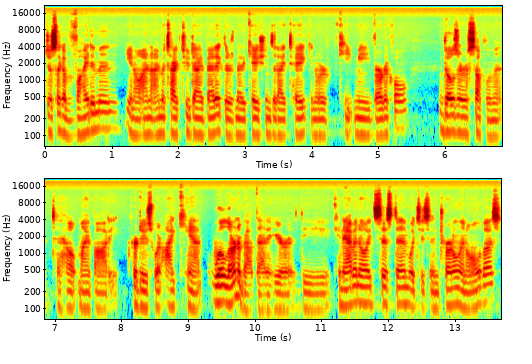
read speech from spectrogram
Just like a vitamin, you know, and I'm a type 2 diabetic, there's medications that I take in order to keep me vertical. Those are a supplement to help my body produce what I can't. We'll learn about that here. The cannabinoid system, which is internal in all of us,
